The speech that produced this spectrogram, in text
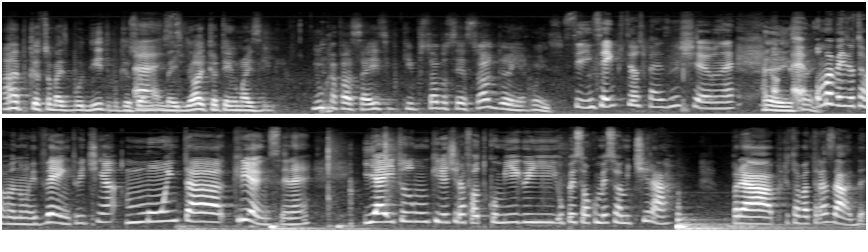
Ah, porque eu sou mais bonito, porque eu sou Ah, sim. melhor, que eu tenho mais. Nunca faça isso, porque só você só ganha com isso. Sim, sempre ter os pés no chão, né? É isso É, aí. Uma vez eu tava num evento e tinha muita criança, né? E aí todo mundo queria tirar foto comigo e o pessoal começou a me tirar. Pra, porque eu tava atrasada.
